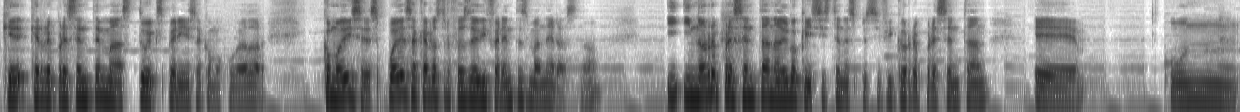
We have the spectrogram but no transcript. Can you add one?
que, represente más tu experiencia como jugador. Como dices, puedes sacar los trofeos de diferentes maneras, ¿no? Y, no representan algo que hiciste en específico, representan eh, un,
